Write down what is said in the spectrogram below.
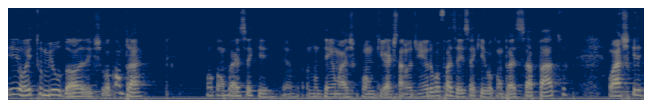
E 8 mil dólares. Vou comprar vou comprar isso aqui. Eu não tenho mais com que gastar meu dinheiro, vou fazer isso aqui, vou comprar esse sapato. Eu acho que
